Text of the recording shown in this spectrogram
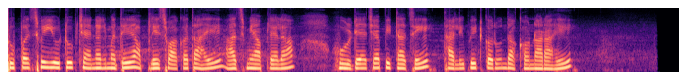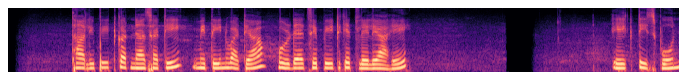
रूपस्वी यूट्यूब चॅनलमध्ये आपले स्वागत आहे. आज मी आपल्याला हुरड्याच्या पिठाचे थालीपीठ करून दाखवणार आहे. थालीपीठ करण्यासाठी मी तीन वाट्या हुरड्याचे पीठ घेतलेले आहे. एक टीस्पून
